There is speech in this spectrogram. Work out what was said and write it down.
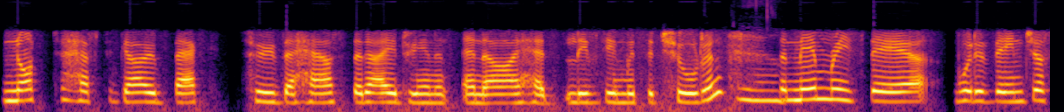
not to have to go back to the house that Adrian and I had lived in with the children. Yeah. The memories there would have been just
